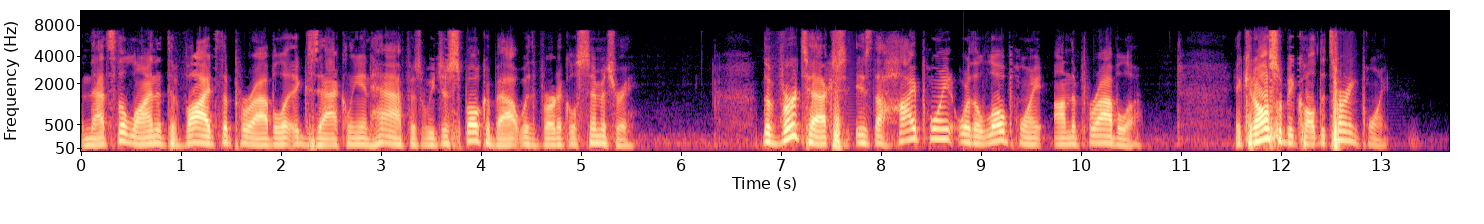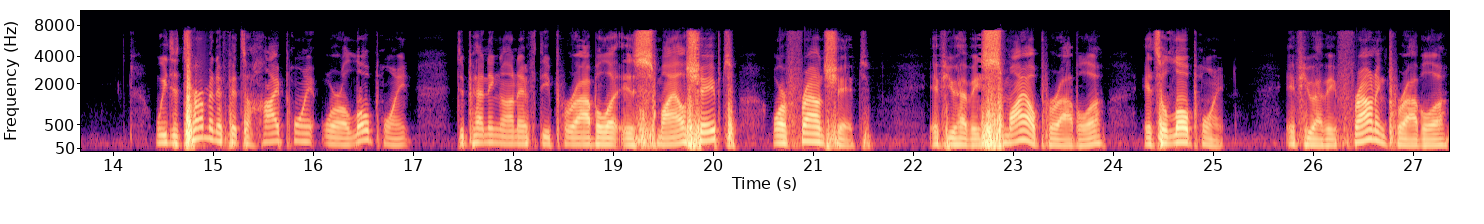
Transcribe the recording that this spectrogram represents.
and that's the line that divides the parabola exactly in half as we just spoke about with vertical symmetry. The vertex is the high point or the low point on the parabola. It can also be called the turning point. We determine if it's a high point or a low point depending on if the parabola is smile-shaped or frown-shaped. If you have a smile parabola, it's a low point. If you have a frowning parabola,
